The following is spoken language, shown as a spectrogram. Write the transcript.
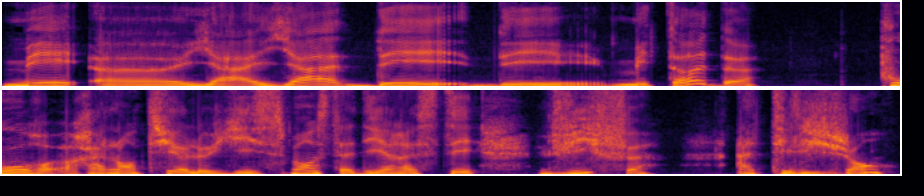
mais il y a, des méthodes pour ralentir le vieillissement, c'est-à-dire rester vif, intelligent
